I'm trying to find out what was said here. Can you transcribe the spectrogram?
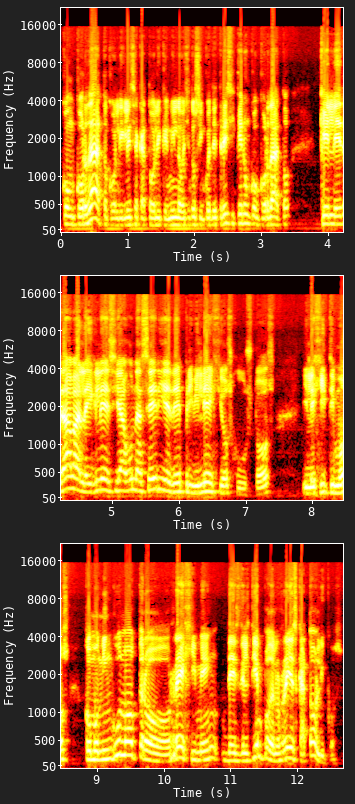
concordato con la Iglesia Católica en 1953 y que era un concordato que le daba a la Iglesia una serie de privilegios justos y legítimos como ningún otro régimen desde el tiempo de los reyes católicos.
